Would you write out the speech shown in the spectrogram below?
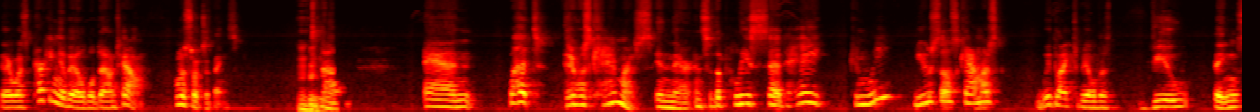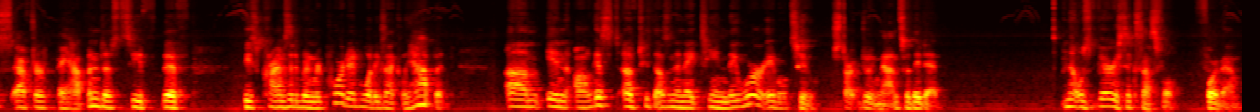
there was parking available downtown, all sorts of things. Mm-hmm. Um, and but there was cameras in there, and so the police said, "Hey, can we use those cameras? We'd like to be able to view things after they happen to see if, if these crimes that have been reported, what exactly happened." Um, in August of 2018, they were able to start doing that, and so they did, and that was very successful for them.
